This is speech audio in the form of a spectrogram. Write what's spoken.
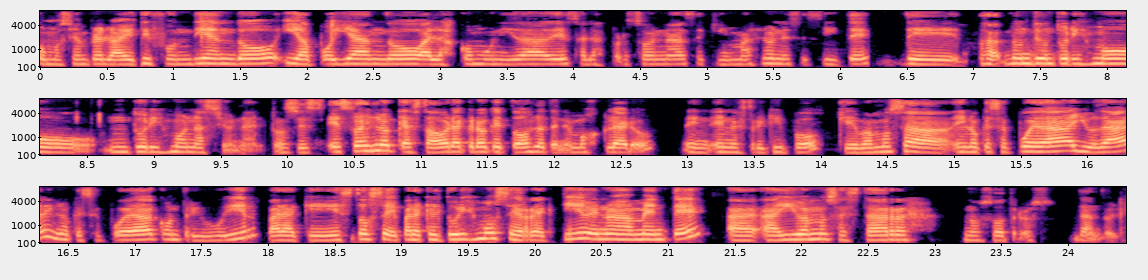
como siempre lo hay, difundiendo y apoyando a las comunidades, a las personas, a quien más lo necesite, de, de un turismo, un turismo nacional. Entonces, eso es lo que hasta ahora creo que todos lo tenemos claro en, en, nuestro equipo, que vamos a, en lo que se pueda ayudar, en lo que se pueda contribuir para que esto se, para que el turismo se reactive nuevamente, ahí vamos a estar nosotros dándole.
